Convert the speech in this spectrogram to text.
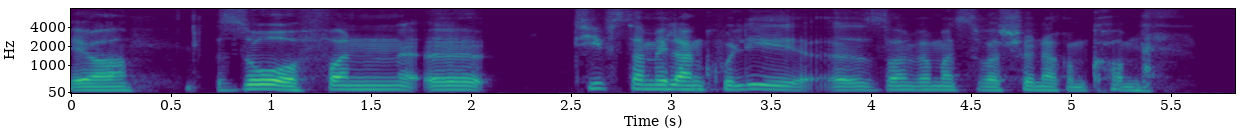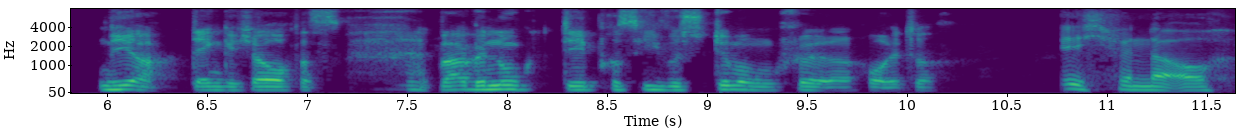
Ja, so, von äh, tiefster Melancholie äh, sollen wir mal zu was Schönerem kommen. Ja, denke ich auch. Das war genug depressive Stimmung für heute. Ich finde auch.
